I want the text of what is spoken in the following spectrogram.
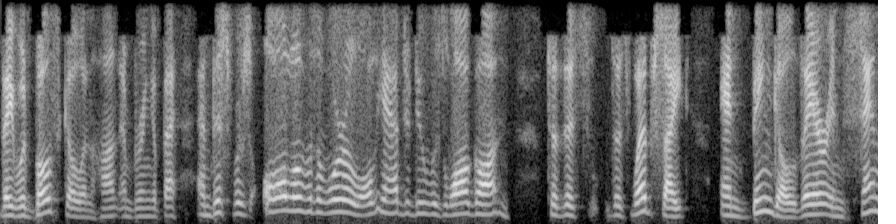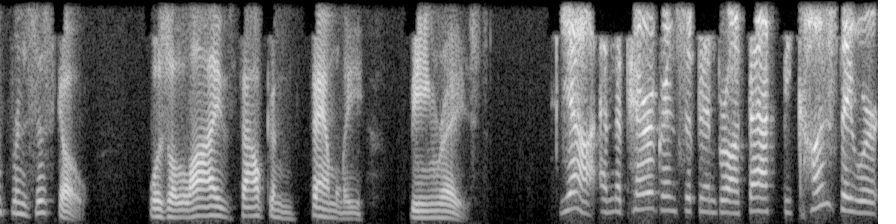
they would both go and hunt and bring it back. And this was all over the world. All you had to do was log on to this this website and bingo there in San Francisco was a live falcon family being raised Yeah, and the peregrines have been brought back because they were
